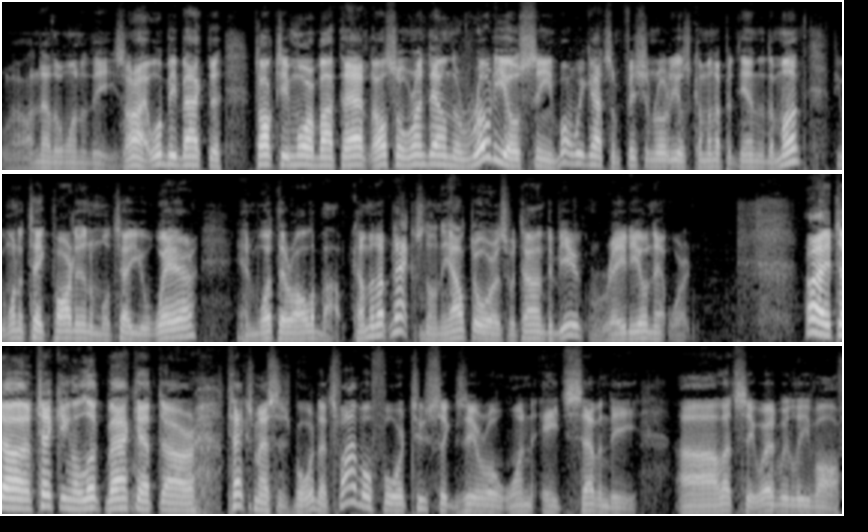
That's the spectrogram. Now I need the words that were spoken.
well, another one of these. All right, we'll be back to talk to you more about that. Also, run down the rodeo scene. Boy, we got some fishing rodeos coming up at the end of the month. If you want to take part in them, we'll tell you where and what they're all about. Coming up next on the Outdoors with Don Dubuque Radio Network. All right, uh, taking a look back at our text message board. That's 504 260 1870. Uh, let's see, where did we leave off?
